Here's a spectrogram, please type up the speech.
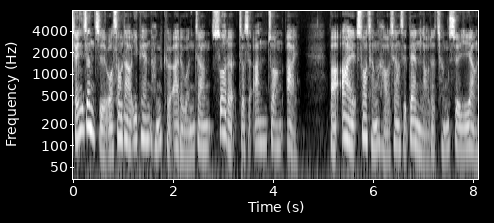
前一阵子，我收到一篇很可爱的文章，说的就是安装爱，把爱说成好像是电脑的程式一样，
